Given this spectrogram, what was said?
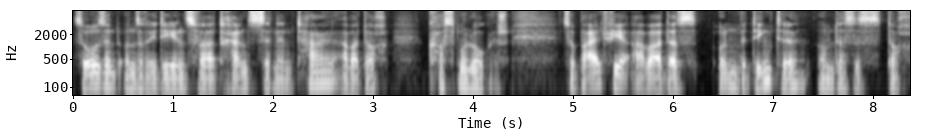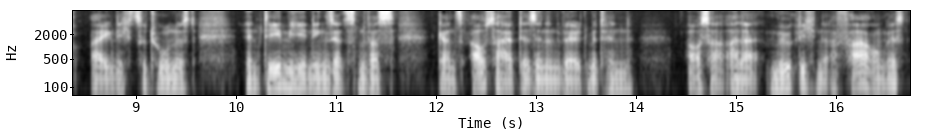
so sind unsere Ideen zwar transzendental, aber doch kosmologisch. Sobald wir aber das Unbedingte, um das es doch eigentlich zu tun ist, in demjenigen setzen, was ganz außerhalb der Sinnenwelt mithin außer aller möglichen Erfahrung ist,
